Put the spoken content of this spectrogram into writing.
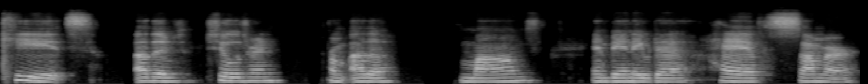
kids, other children from other moms, and being able to have summer,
